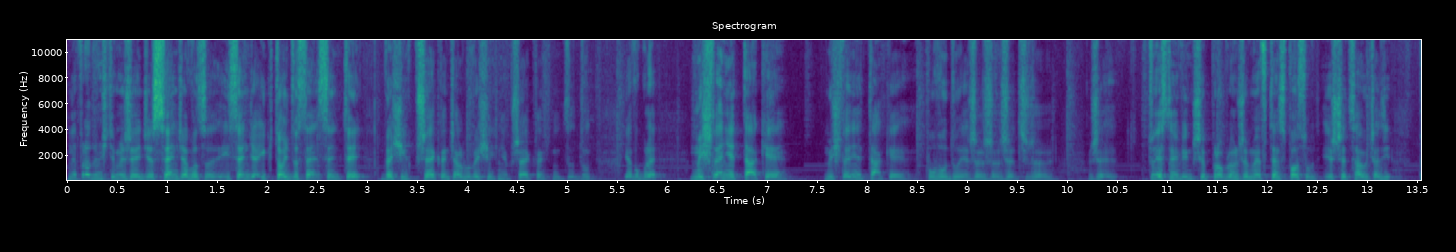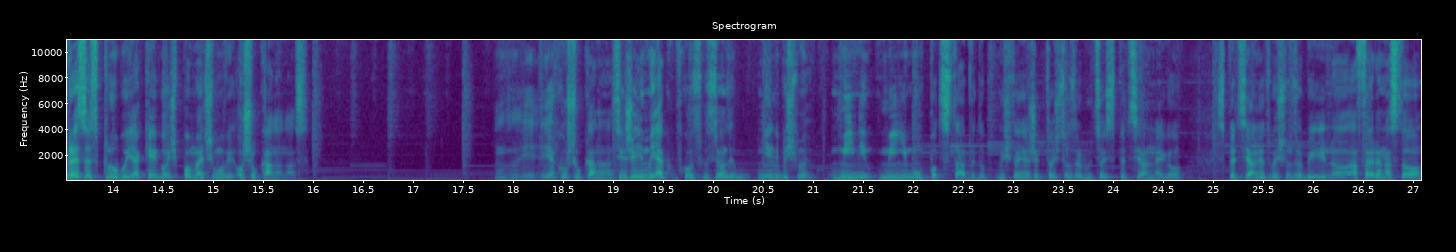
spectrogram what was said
I naprawdę myślimy, że jedzie sędzia, bo co, i sędzia i ktoś dostanie, sędzia, ty, weź ich przekręć albo weź ich nie przekręć. No to, to, ja w ogóle, myślenie takie, myślenie takie powoduje, że, że, że, że, że tu jest największy problem, że my w ten sposób jeszcze cały czas, prezes klubu jakiegoś po meczu mówi, oszukano nas. No, jak oszukano nas? Jeżeli my, jak konstytucjonalnie, mielibyśmy mini, minimum podstawy do myślenia, że ktoś to zrobił coś specjalnego, specjalnie, to byśmy zrobili no, aferę na 100,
